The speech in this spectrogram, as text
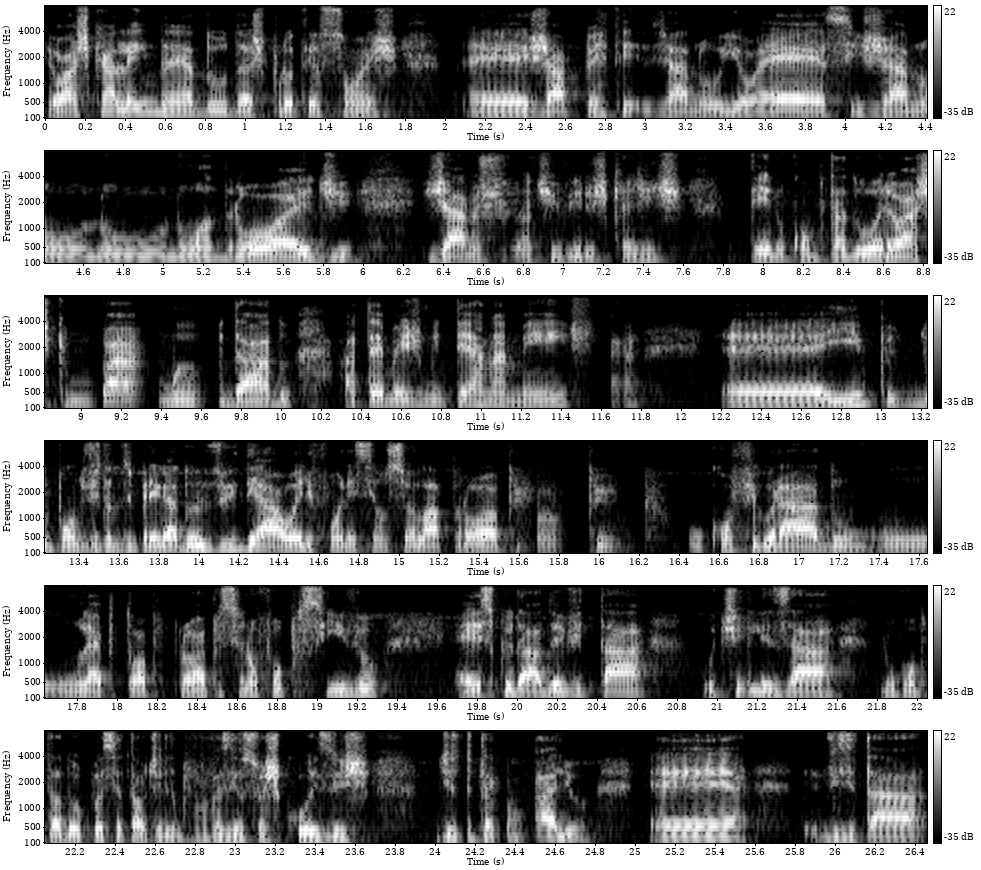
eu acho que além né, do, das proteções é, já, já no iOS, já no, no, no, Android, já nos antivírus que a gente tem no computador, eu acho que muito cuidado, até mesmo internamente, né? É, e do ponto de vista dos empregadores, o ideal é ele fornecer um celular próprio, o configurado, um, um, laptop próprio, se não for possível, é esse cuidado, evitar utilizar no computador que você está utilizando para fazer suas coisas de trabalho, é, visitar,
